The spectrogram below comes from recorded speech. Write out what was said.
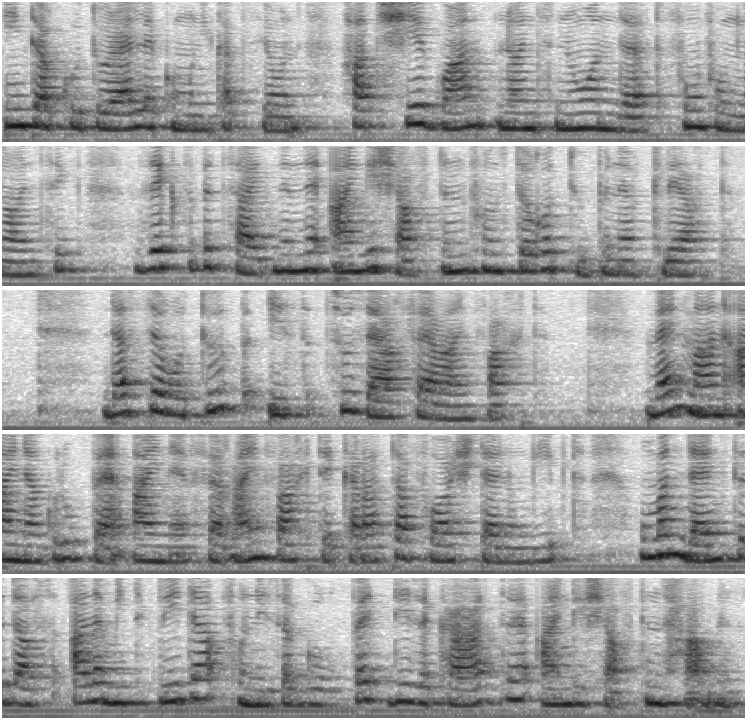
Interkulturelle Kommunikation hat Xie Guan 1995 sechs bezeichnende Eigenschaften von Stereotypen erklärt. Das Stereotyp ist zu sehr vereinfacht. Wenn man einer Gruppe eine vereinfachte Charaktervorstellung gibt und man denkt, dass alle Mitglieder von dieser Gruppe diese Charaktereigenschaften haben.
